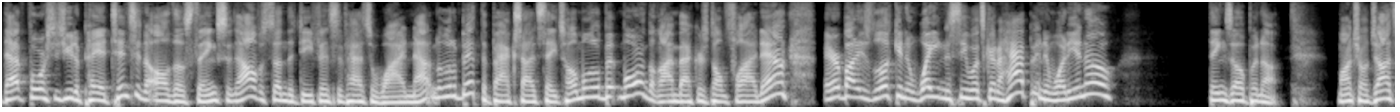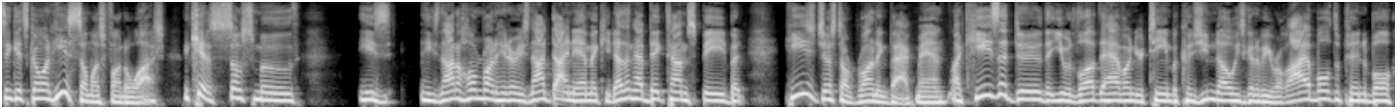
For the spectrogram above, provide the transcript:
That forces you to pay attention to all those things. So now all of a sudden the defensive has to widen out a little bit. The backside stays home a little bit more. The linebackers don't fly down. Everybody's looking and waiting to see what's going to happen. And what do you know? Things open up. Montrell Johnson gets going. He is so much fun to watch. The kid is so smooth. He's he's not a home run hitter. He's not dynamic. He doesn't have big time speed, but he's just a running back, man. Like he's a dude that you would love to have on your team because you know he's going to be reliable, dependable.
